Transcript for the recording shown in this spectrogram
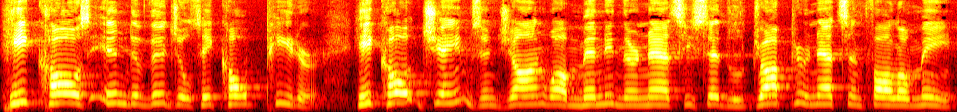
He calls individuals. He called Peter. He called James and John while mending their nets. He said, Drop your nets and follow me.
